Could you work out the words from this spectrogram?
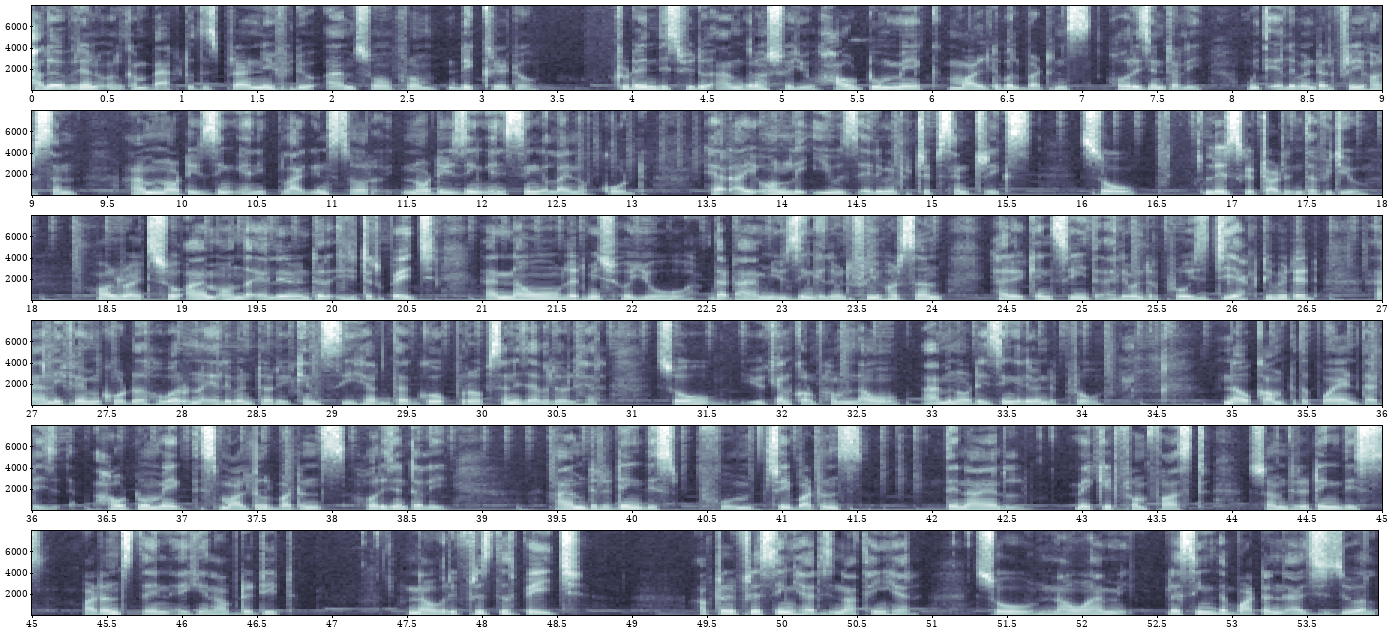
hello everyone welcome back to this brand new video. I am Som from DCreato. Today in this video i'm gonna show you how to make multiple buttons horizontally with elementor free version. I'm not using any plugins or not using any single line of code. Here i only use elementor tips and tricks. So let's get started in the video alright so I'm on the Elementor editor page and now let me show you that I am using Elementor free version. Here you can see the Elementor Pro is deactivated and if I'm go to hover on Elementor you can see here the Go Pro option is available here. So you can confirm now I am not using Elementor Pro. Now come to the point that is how to make these multiple buttons horizontally. I am deleting these three buttons then I'll make it from first. So I'm deleting these buttons then again update it now refresh the page. After refreshing here is nothing here. So now I'm placing the button as usual.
